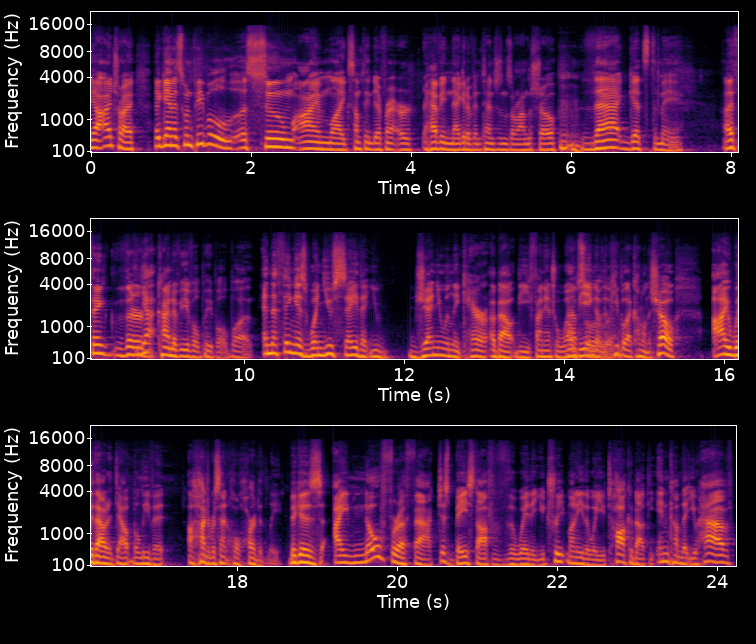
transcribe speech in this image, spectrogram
Yeah, I try. Again, it's when people assume I'm like something different or having negative intentions around the show. That gets to me. I think they're Yeah. kind of evil people, but And the thing is, when you say that you genuinely care about the financial well being of the people that come on the show, I without a doubt believe it 100% wholeheartedly. Because I know for a fact, just based off of the way that you treat money, the way you talk about the income that you have,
